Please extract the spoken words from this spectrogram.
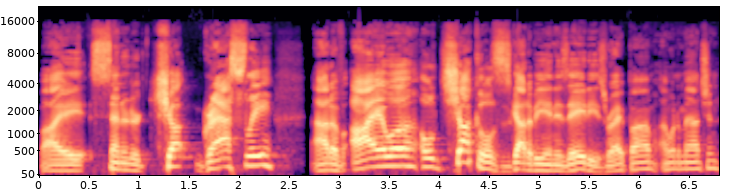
by Senator Chuck Grassley out of Iowa. Old Chuckles has got to be in his 80s, right, Bob? I would imagine.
